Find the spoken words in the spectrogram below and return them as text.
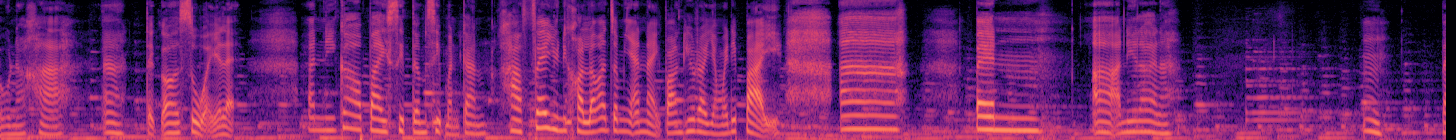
วนะคะ อะ แต่ก็สวยแหละ อันนี้ก็เอาไป 10 เต็ม 10 เหมือนกัน คาเฟ่ยูนิคอร์นแล้วมันจะมีอันไหนบ้างที่เรายังไม่ได้ไป อ่า เป็น อ่า อันนี้แล้วกันนะ อืม ไป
